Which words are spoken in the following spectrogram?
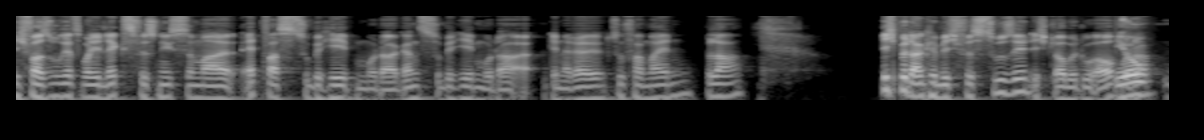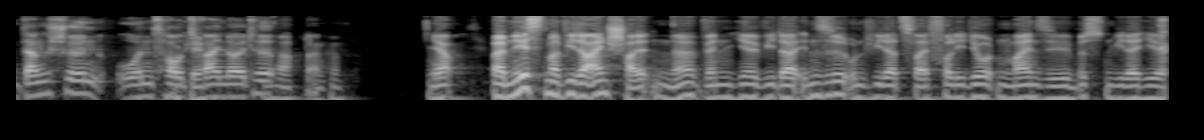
ich versuche jetzt mal die Lecks fürs nächste Mal etwas zu beheben oder ganz zu beheben oder generell zu vermeiden, bla. Ich bedanke mich fürs Zusehen. Ich glaube, du auch, Jo? Dankeschön und haut Okay. rein, Leute. Ja, danke. Ja, beim nächsten Mal wieder einschalten, ne? Wenn hier wieder Insel und wieder zwei Vollidioten meinen, sie müssten wieder hier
